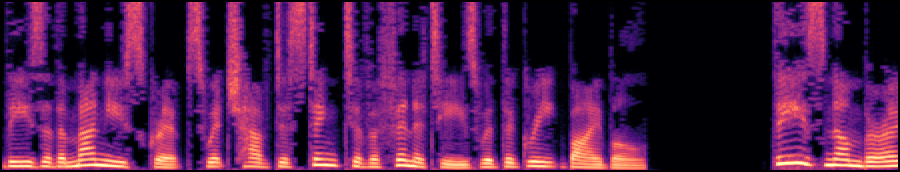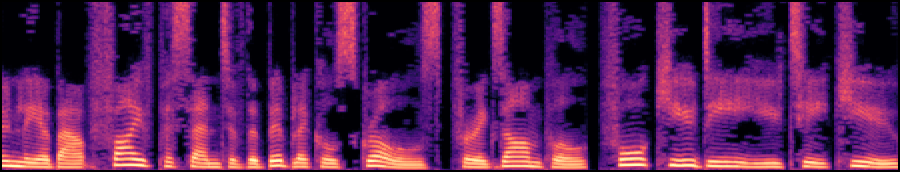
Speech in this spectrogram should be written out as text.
these are the manuscripts which have distinctive affinities with the Greek Bible. These number only about 5% of the biblical scrolls, for example, 4QDEUTQ,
